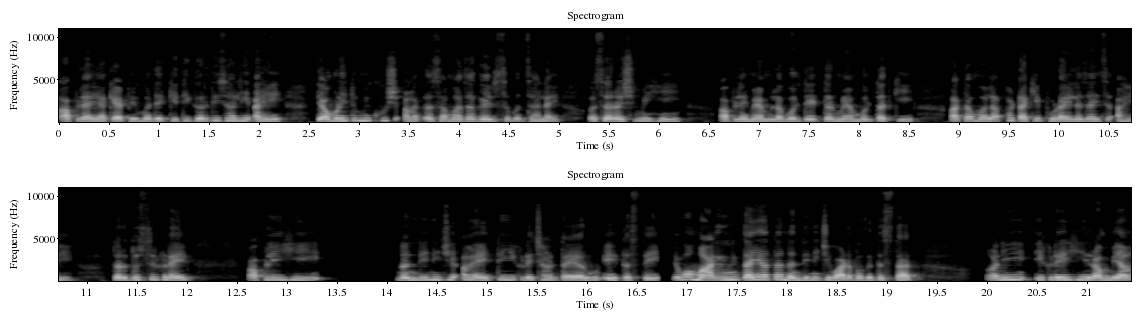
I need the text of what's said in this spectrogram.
आपल्या ह्या कॅफेमध्ये किती गर्दी झाली आहे त्यामुळे तुम्ही खुश आहात असा माझा गैरसमज झाला आहे असं रश्मी ही आपल्या मॅमला बोलते. तर मॅम बोलतात की आता मला फटाके फोडायला जायचं आहे. तर दुसरीकडे आपली ही नंदिनी जी आहे ती इकडे छान तयार होऊन येत असते. तेव्हा मालिनीताई आता नंदिनीची वाट बघत असतात. आणि इकडे ही रम्या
